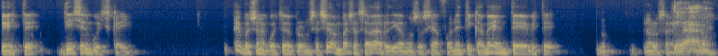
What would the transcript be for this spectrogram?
Este, dicen whisky. Eh, pues es una cuestión de pronunciación, vaya a saber, digamos, o sea, fonéticamente, ¿viste? No, no lo sabemos. Claro.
